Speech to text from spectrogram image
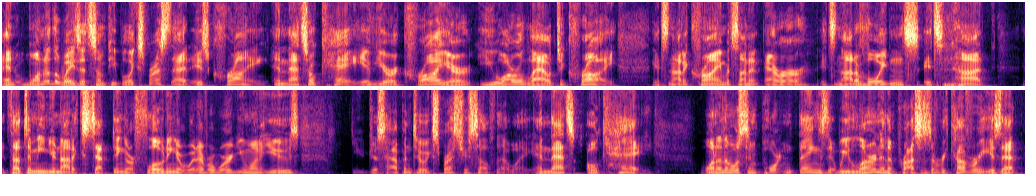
And one of the ways that some people express that is crying. And that's okay. If you're a crier, you are allowed to cry. It's not a crime. It's not an error. It's not avoidance. It's not, it doesn't mean you're not accepting or floating or whatever word you want to use. You just happen to express yourself that way. And that's okay. One of the most important things that we learn in the process of recovery is that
